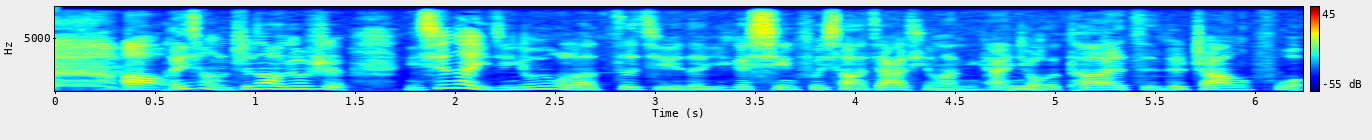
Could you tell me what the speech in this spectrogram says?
啊，很想知道，就是你现在已经拥有了自己的一个幸福小家庭了。你看，有疼爱自己的丈夫，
